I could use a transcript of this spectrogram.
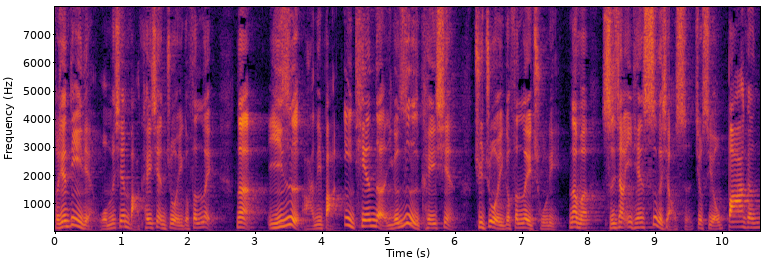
首先第一点，我们先把 K 线做一个分类。那一日啊，你把一天的一个日 K 线去做一个分类处理，那么实际上一天四个小时就是由八根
